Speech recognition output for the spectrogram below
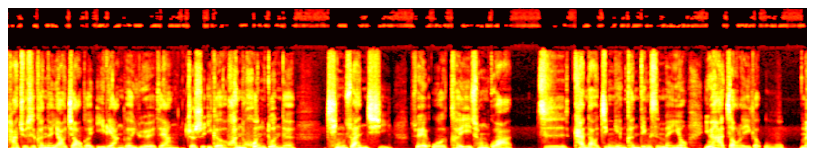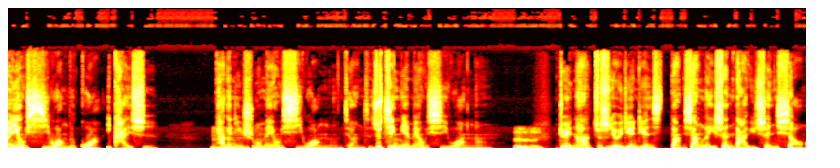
他就是可能要交个一两个月，这样就是一个很混沌的清算期。所以我可以从卦之看到今年肯定是没有，因为他走了一个无没有希望的卦，一开始。他跟你说没有希望了，这样子，就今年没有希望了。嗯对，那就是有一点点当像雷声大雨声小，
